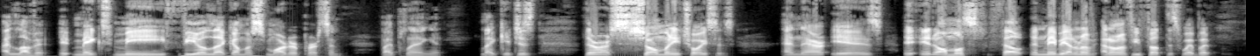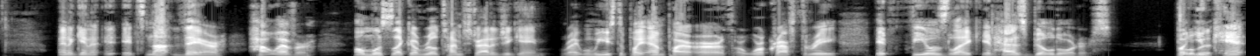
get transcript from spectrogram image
I love it. It makes me feel like I'm a smarter person by playing it. Like it just there are so many choices and there is it, it almost felt, and maybe I don't know, if, I don't know if you felt this way, but, and again, it, it's not there. However, almost like a real time strategy game, right? When we used to play Empire Earth or Warcraft 3, it feels like it has build orders, but you bit. can't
